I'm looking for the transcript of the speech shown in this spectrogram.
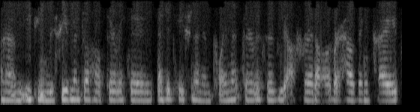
Um, you can receive mental health services, education and employment services. We offer at all of our housing sites.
